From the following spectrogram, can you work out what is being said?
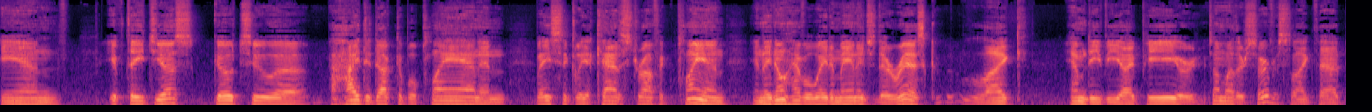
And if they just go to a, a high deductible plan and basically a catastrophic plan and they don't have a way to manage their risk like MDVIP or some other service like that,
